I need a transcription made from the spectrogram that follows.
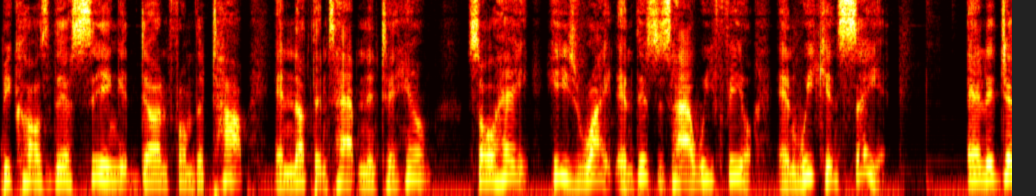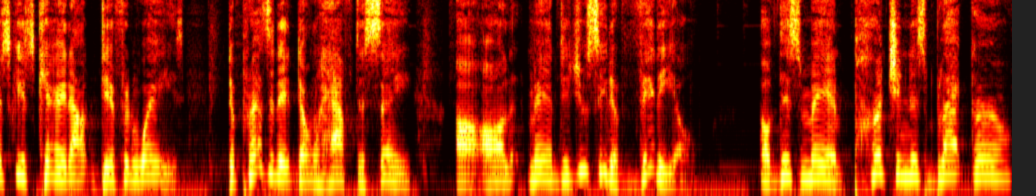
because they're seeing it done from the top and nothing's happening to him. So hey, he's right, and this is how we feel, and we can say it, and it just gets carried out different ways. The president don't have to say uh, all. Man, did you see the video of this man punching this black girl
